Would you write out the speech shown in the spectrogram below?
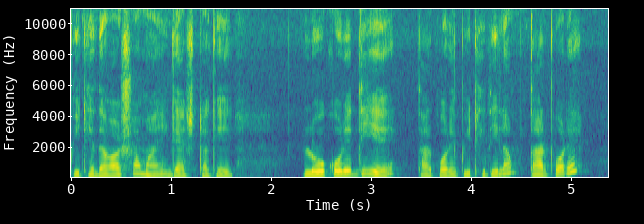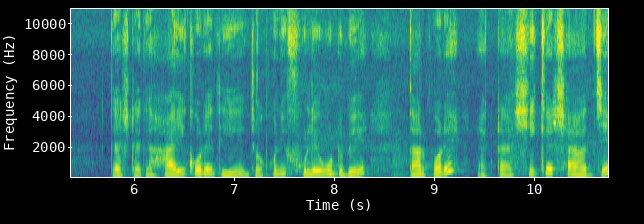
পিঠে দেওয়ার সময় গ্যাসটাকে লো করে দিয়ে তারপরে পিঠে দিলাম। তারপরে গ্যাসটাকে হাই করে দিয়ে যখনই ফুলে উঠবে, তারপরে একটা শিকের সাহায্যে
